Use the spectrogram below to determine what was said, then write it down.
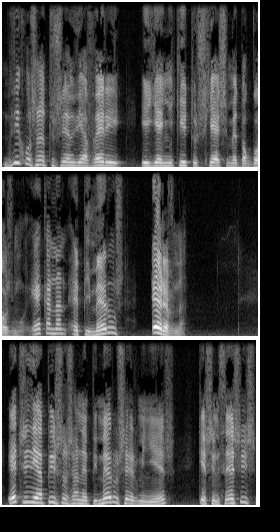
δίχως να τους ενδιαφέρει η γενική τους σχέση με τον κόσμο. Έκαναν επιμέρους έρευνα. Έτσι διαπίστωσαν επιμέρους ερμηνείες και συνθέσεις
